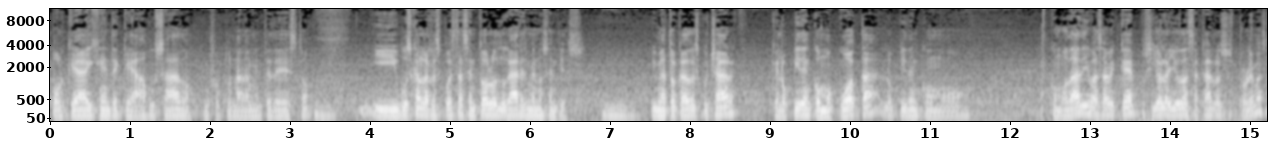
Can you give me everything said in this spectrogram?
porque hay gente que ha abusado, infortunadamente, de esto y buscan las respuestas en todos los lugares menos en Dios. Y me ha tocado escuchar que lo piden como cuota, lo piden como como dádiva, ¿sabe qué? Pues si yo le ayudo a sacarlo de sus problemas,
